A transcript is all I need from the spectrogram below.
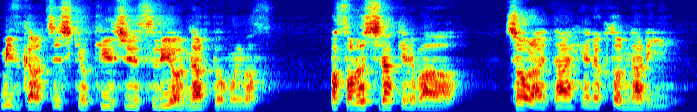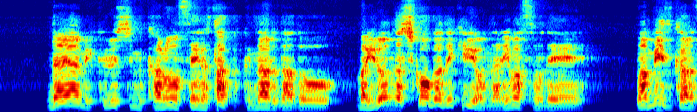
自ら知識を吸収するようになると思います。まあ、それをしなければ、将来大変なことになり、悩み苦しむ可能性が高くなるなど、まあ、いろんな思考ができるようになりますので、まあ、自ら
